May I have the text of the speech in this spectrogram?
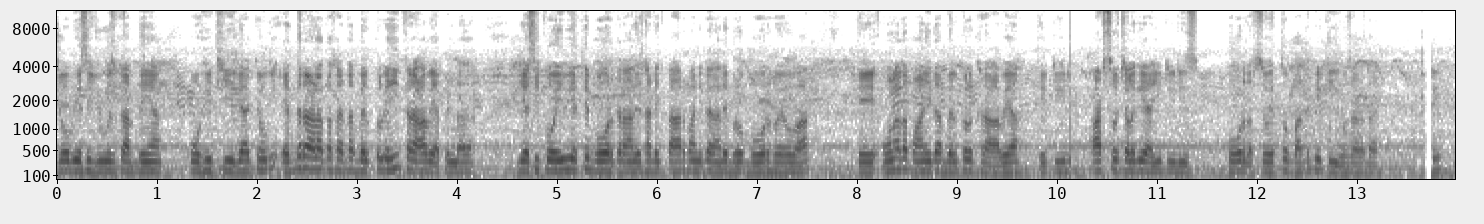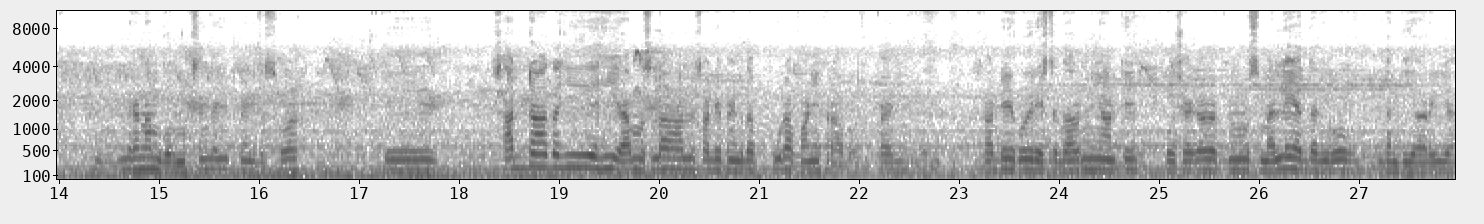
ਜੋ ਵੀ ਅਸੀਂ ਯੂਜ਼ ਕਰਦੇ ਆ, ਉਹੀ ਠੀਕ ਆ, ਕਿਉਂਕਿ ਇੱਧਰ ਵਾਲਾ ਤਾਂ ਸਾਡਾ ਬਿਲਕੁਲ ਹੀ ਖਰਾਬ ਆ ਪਿੰਡਾਂ ਦਾ। ਜੇ ਅਸੀਂ ਕੋਈ ਵੀ ਇੱਥੇ ਬੋਰ ਕਰਾਉਂਦੇ, ਸਾਡੇ ਚਾਰ ਪੰਜ ਘਰਾਂ ਦੇ ਬਰੋ- ਬੋਰ ਹੋਏ ਵਾ ਤੇ ਉਹਨਾਂ ਦਾ ਪਾਣੀ ਤਾਂ ਬਿਲਕੁਲ ਖਰਾਬ ਆ ਤੇ ਟੀ 800 ਚੱਲ ਗਿਆ ਜੀ ਟੀਡੀਸ ਹੋਰ ਦੱਸੋ, ਇਹ ਤੋਂ ਵੱਧ ਕੇ ਕੀ ਹੋ ਸਕਦਾ ਹੈ? ਮੇਰਾ ਨਾਮ ਗੁਰਮੁਖ ਸਿੰਘ ਹੈ ਜੀ, ਪਿੰਡ ਜਸਵਾਲ। ਤੇ ਸਾਡਾ ਤਾਂ ਜੀ ਇਹੀ ਆ, ਮਸਲਾ ਹੱਲ, ਸਾਡੇ ਪਿੰਡ ਦਾ ਪੂਰਾ ਪਾਣੀ ਖਰਾਬ ਹੋ ਚੁੱਕਾ ਹੈ ਜੀ। ਸਾਡੇ ਕੋਈ ਰਿਸ਼ਤੇਦਾਰ ਨਹੀਂ ਆਣ ਕੇ ਖੁਸ਼ ਹੈਗਾ, ਕਿਉਂ ਸਮੈਲ ਹੀ ਐਦਾਂ ਦੀ ਉਹ ਗੰਦੀ ਆ ਰਹੀ ਆ।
